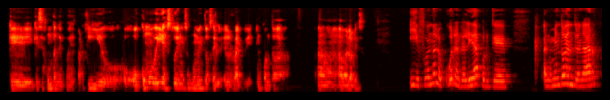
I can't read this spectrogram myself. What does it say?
que, que, se juntan después del partido? O, cómo veías tú en esos momentos el, el rugby en cuanto a, a, valores? Y fue una locura en realidad, porque al momento de entrenar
